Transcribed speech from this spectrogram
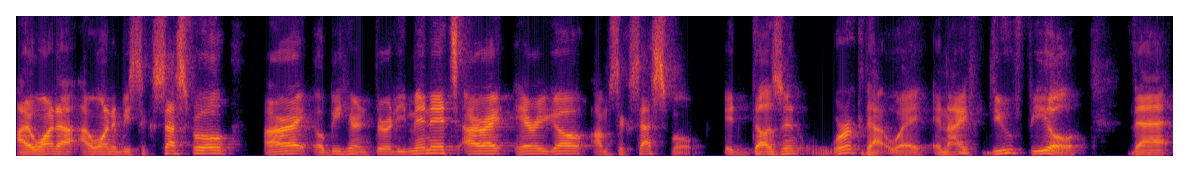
i want to i want to be successful. All right i'll be here in 30 minutes. All right here we go. I'm successful. It doesn't work that way. And i do feel that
